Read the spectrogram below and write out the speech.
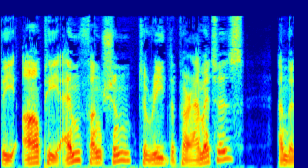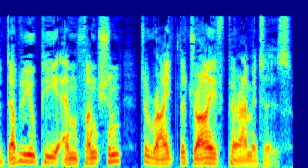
the RPM function to read the parameters, and the WPM function to write the drive parameters.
